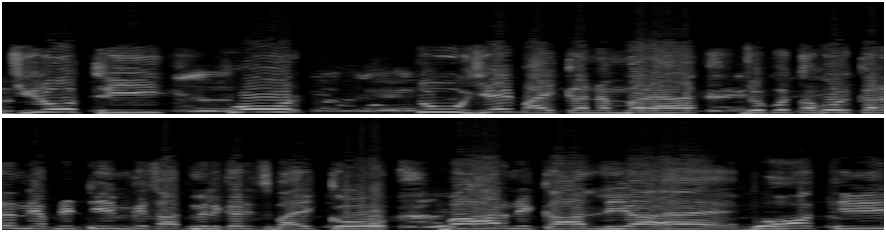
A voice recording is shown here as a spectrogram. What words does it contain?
zero three four two ये बाइक का नंबर है, जो गोताखोर करण ने अपनी टीम के साथ मिलकर इस बाइक को बाहर निकाल लिया है। बहुत ही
